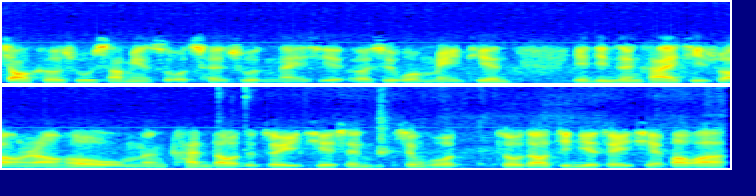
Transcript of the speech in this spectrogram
教科书上面所陈述的那一些，而是我每天眼睛睁开起床，然后我们看到的这一切生生活周遭经历的这一切，包括。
